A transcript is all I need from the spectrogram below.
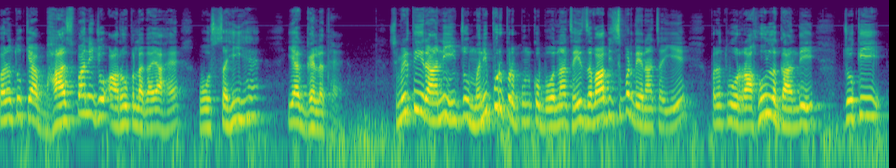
परंतु क्या भाजपा ने जो आरोप लगाया है, वो सही है या गलत है? स्मृति ईरानी जो मणिपुर पर उनको बोलना चाहिए, जवाब इस पर देना चाहिए। परंतु वो राहुल गांधी, जो कि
